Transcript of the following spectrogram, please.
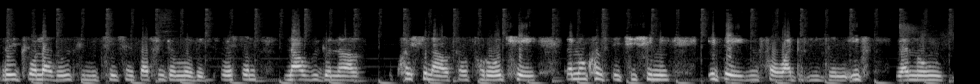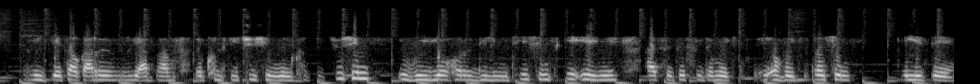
re those limitations of freedom of expression now we're gonna question ourselves for okay yaanong constitution e teng for what reason? If yaanong re iketsa o ka re re above the constitution and constitution e buile gore di-limitations ke eng? Ha setse freedom of expression e le teng.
